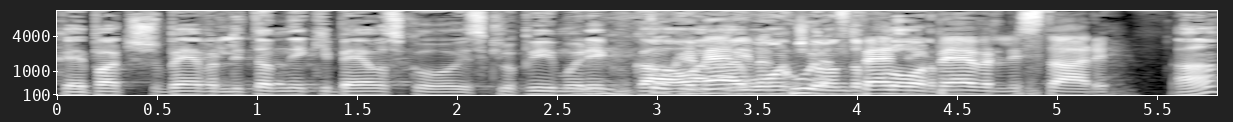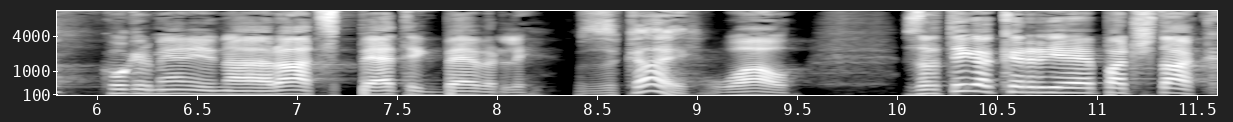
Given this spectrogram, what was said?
ki je pač Beverly tam neki belsko izklopil in je rekel, Kako I meni na kurac the Patrick floor. Beverly, stari. A? Kako gre meni na rad Patrick Beverly. Zakaj? Wow. Zaradi tega, ker je pač tak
